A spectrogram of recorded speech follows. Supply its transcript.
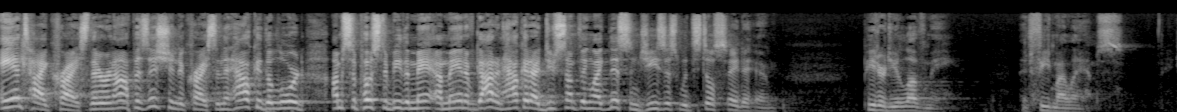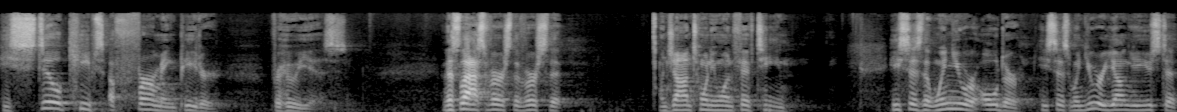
antichrist that are in opposition to Christ. And then how could the Lord, I'm supposed to be the man, a man of God, and how could I do something like this? And Jesus would still say to him, Peter, do you love me? Then feed my lambs. He still keeps affirming Peter for who he is. And this last verse, the verse that in John 21 15, he says that when you were older, he says, when you were young, you used to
